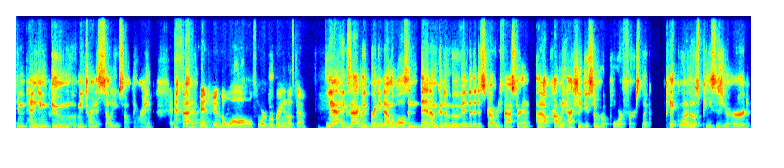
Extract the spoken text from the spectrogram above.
impending doom of me trying to sell you something right? The tension the walls we're, we're bringing those down. Yeah exactly bringing down the walls and then i'm going to move into the discovery faster and, and i'll probably actually do some rapport first like pick one of those pieces you heard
